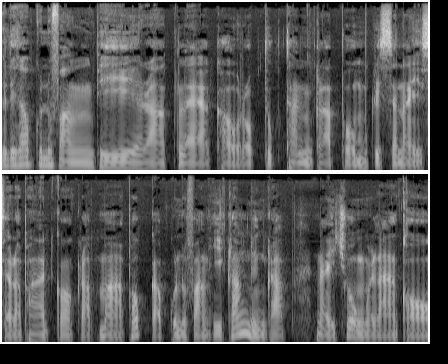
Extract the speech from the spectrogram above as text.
สวัสดีครับคุณผู้ฟังที่รักและเคารพทุกท่านครับ ผมกฤษณัยสารพาดก็กลับมาพบกับคุณผู้ฟังอีกครั้งหนึ่งครับ ในช่วงเวลาของ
